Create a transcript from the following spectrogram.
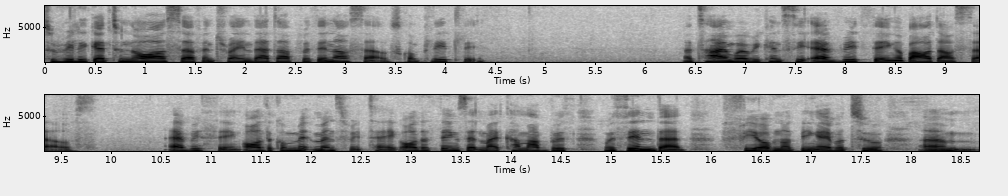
to really get to know ourselves and train that up within ourselves completely. A time where we can see everything about ourselves, everything, all the commitments we take, all the things that might come up with, within that fear of not being able to um,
